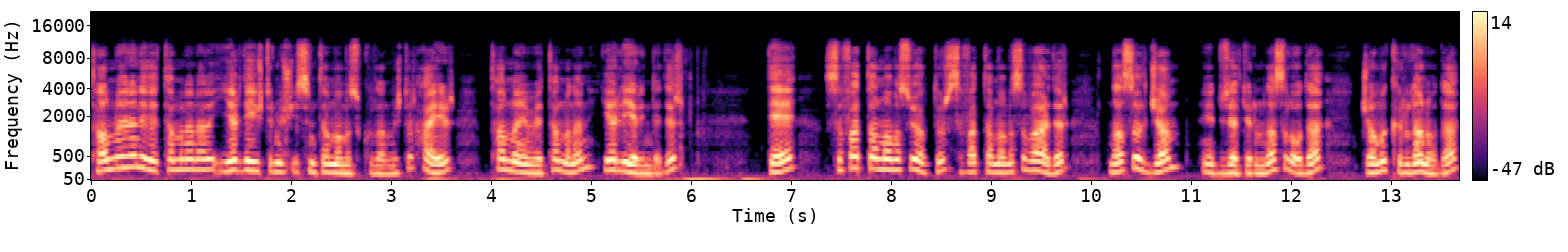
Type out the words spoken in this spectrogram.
Tanımlayan ile tanımlanan yer değiştirmiş isim tanımlaması kullanmıştır. Hayır. Tanımlayan ve tanımlanan yerli yerindedir. D. Sıfat tanımlaması yoktur. Sıfat tanımlaması vardır. Nasıl cam, e, düzeltiyorum nasıl oda, camı kırılan oda.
